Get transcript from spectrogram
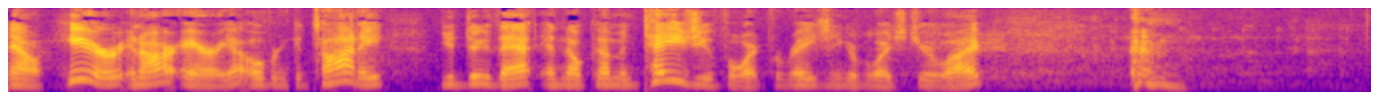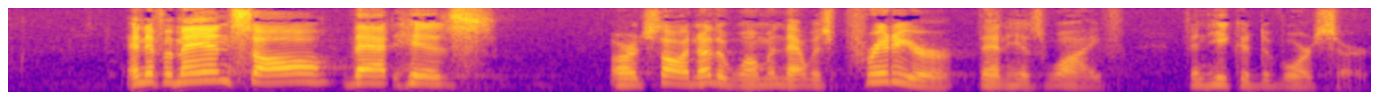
Now, here in our area, over in Cotati, you do that and they'll come and tase you for it, for raising your voice to your wife. and if a man saw that his, or saw another woman that was prettier than his wife, then he could divorce her.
